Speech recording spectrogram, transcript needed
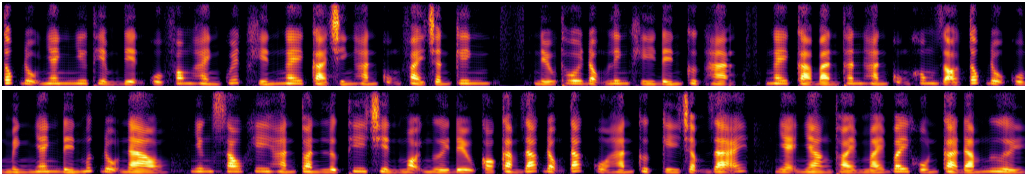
tốc độ nhanh như thiểm điện của Phong Hành Quyết khiến ngay cả chính hắn cũng phải chấn kinh. Nếu thôi động linh khí đến cực hạn, ngay cả bản thân hắn cũng không rõ tốc độ của mình nhanh đến mức độ nào. Nhưng sau khi hắn toàn lực thi triển mọi người đều có cảm giác động tác của hắn cực kỳ chậm rãi, nhẹ nhàng thoải mái vây khốn cả đám người.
